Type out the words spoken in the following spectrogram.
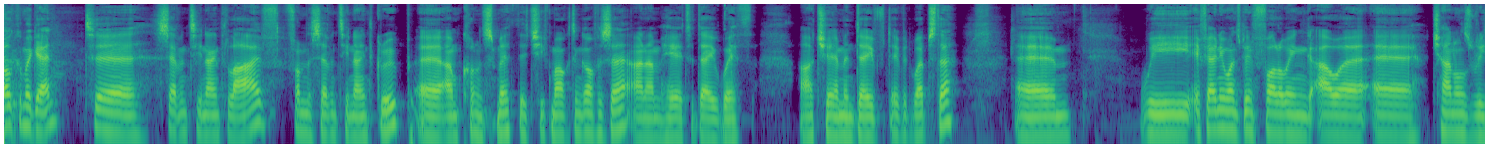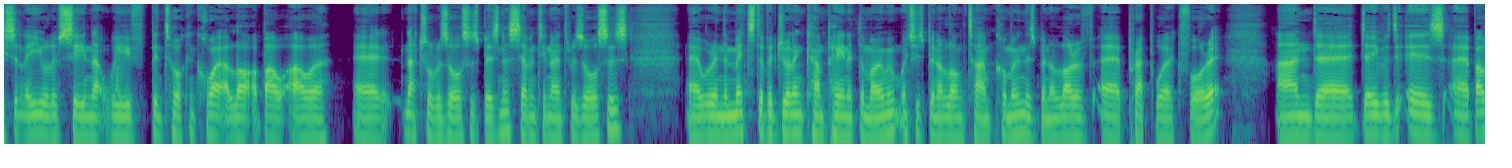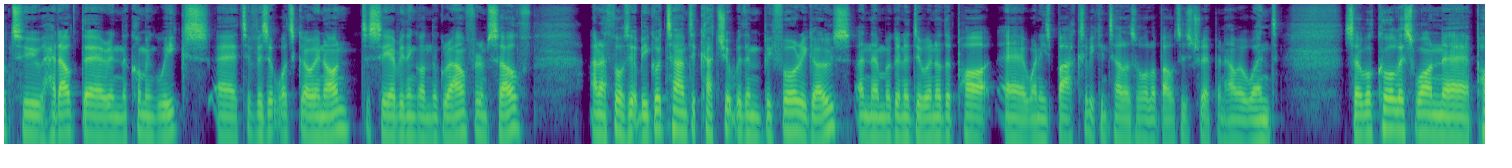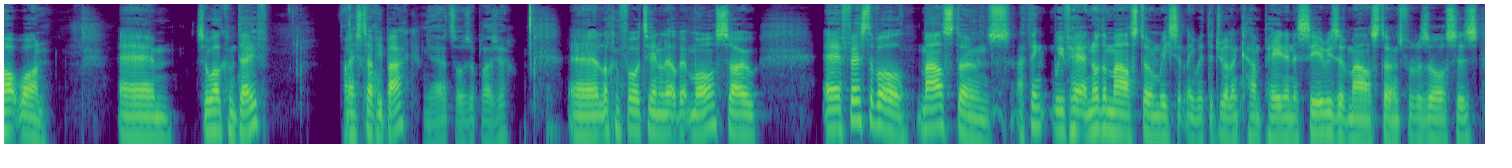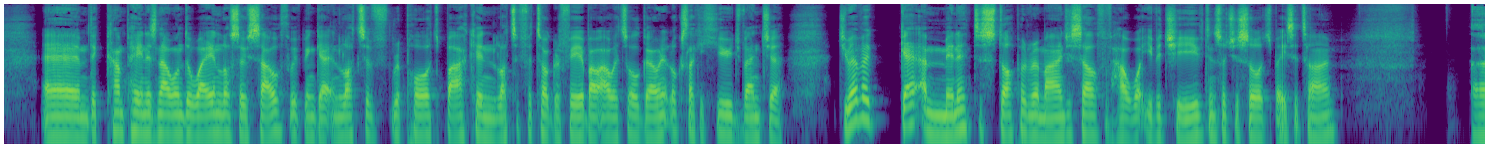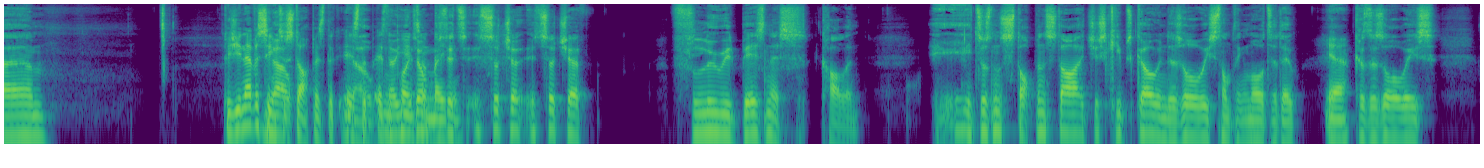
Welcome again to 79th Live from the 79th Group. Uh, I'm Colin Smith, the Chief Marketing Officer, and I'm here today with our Chairman, Dave David Webster. Um, we, if anyone's been following our uh, channels recently, you'll have seen that we've been talking quite a lot about our uh, natural resources business, 79th Resources. Uh, we're in the midst of a drilling campaign at the moment, which has been a long time coming. There's been a lot of uh, prep work for it. And uh, David is uh, about to head out there in the coming weeks uh, to visit what's going on, to see everything on the ground for himself. And I thought it would be a good time to catch up with him before he goes. And then we're going to do another part uh, when he's back so he can tell us all about his trip and how it went. So we'll call this one uh, part one. Um, so welcome, Dave. Thanks, nice to have you back. Yeah, it's always a pleasure. Uh, looking forward to hearing a little bit more. So, uh, first of all, milestones. I think we've hit another milestone recently with the drilling campaign and a series of milestones for resources. Um, the campaign is now underway in Lusso South. We've been getting lots of reports back and lots of photography about how it's all going. It looks like a huge venture. Do you ever get a minute to stop and remind yourself of how what you've achieved in such a short space of time? Um, Because you never seem No. to stop. Is the is no, the, is the you point I'm making? It's, it's such a it's such a fluid business, Colin. It doesn't stop and start. It just keeps going. There's always something more to do Yeah, because there's always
